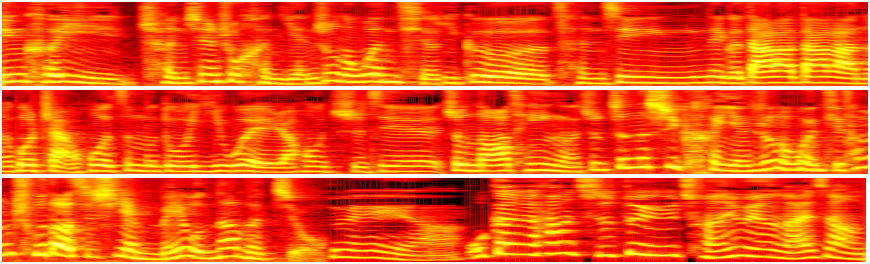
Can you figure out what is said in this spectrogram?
经可以呈现出很严重的问题了。一个曾经那个达拉达拉能够斩获这么多一位，然后直接就 Not In 了，就真的是一个很严重的问题。他们出道其实也没有那么久，对呀、我感觉他们其实对于成员来讲，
